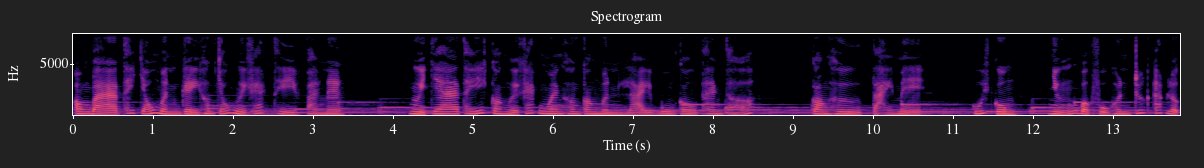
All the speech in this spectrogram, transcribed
Ông bà thấy cháu mình gầy hơn cháu người khác thì phàn nàn. Người cha thấy con người khác ngoan hơn con mình lại buồn câu than thở. Con hư tại mẹ. Cuối cùng, những bậc phụ huynh trước áp lực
